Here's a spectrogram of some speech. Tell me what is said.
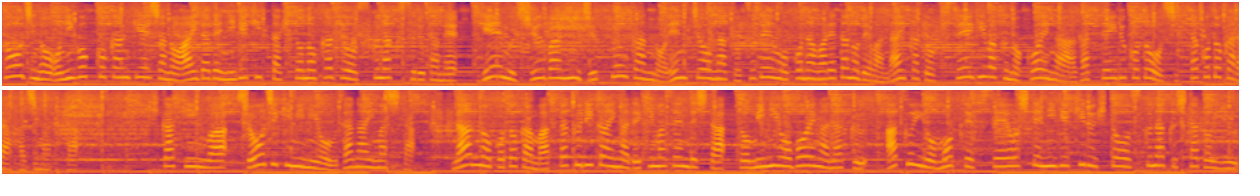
当時の鬼ごっこ関係者の間で逃げ切った人の数を少なくするためゲーム終盤に10分間の延長が突然行われたのではないかと不正疑惑の声が上がっていることを知ったことから始まった。ヒカキンは正直耳を疑いました。何のことか全く理解ができませんでした。と身に覚えがなく悪意を持って不正をして逃げ切る人を少なくしたという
